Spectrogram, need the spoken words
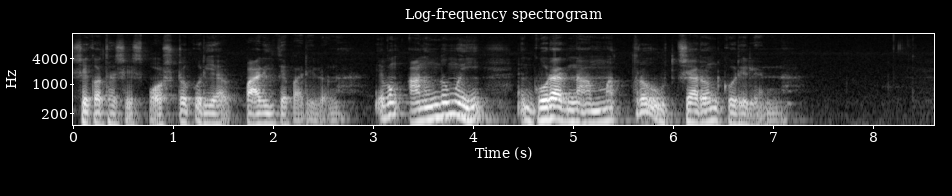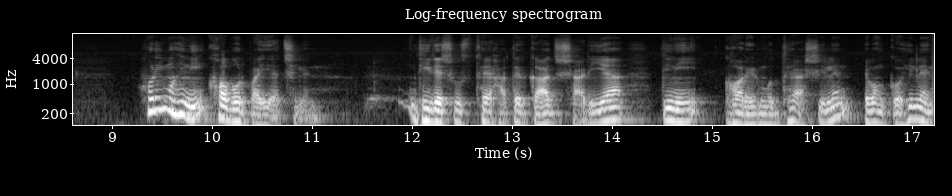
সে কথা সে স্পষ্ট করিয়া পারিতে পারিল না এবং আনন্দময়ী গোড়ার নামমাত্র উচ্চারণ করিলেন না। হরিমোহিনী খবর পাইয়াছিলেন। ধীরে সুস্থে হাতের কাজ সারিয়া তিনি ঘরের মধ্যে আসিলেন এবং কহিলেন,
